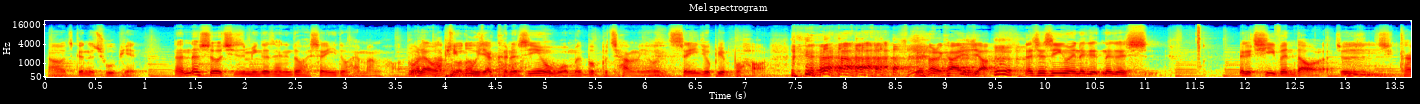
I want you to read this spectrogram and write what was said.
然后跟着出片。那那时候其实民歌餐厅都生意都还蛮好的。后来我评估一下，可能是因为我们不不唱了以后，生意就变不好了。没有了，开玩笑，那就是因为那个那个是。那个气氛到了，就是开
